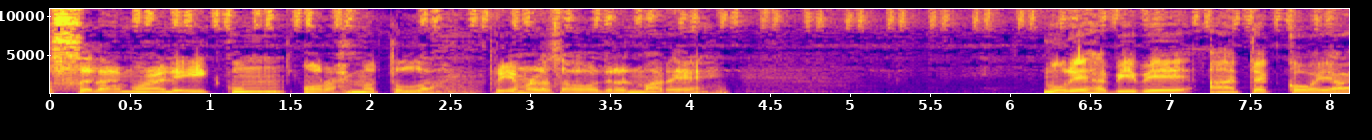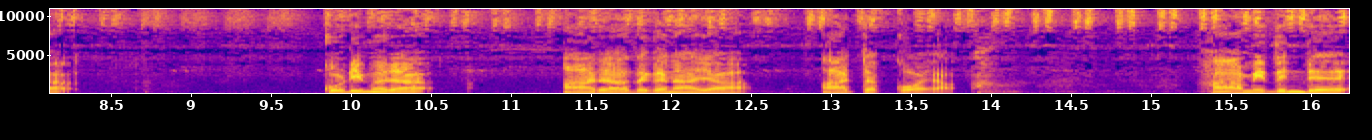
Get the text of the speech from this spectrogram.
അസ്സലാമു അലൈക്കും വറഹമത്തുള്ള പ്രിയമുള്ള സഹോദരന്മാരെ നൂറെ ഹബീബെ ആറ്റക്കോയ കൊടിമര ആരാധകനായ ആറ്റക്കോയ. ഹാമിദിന്റെ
